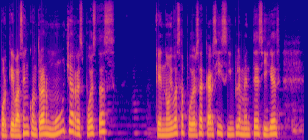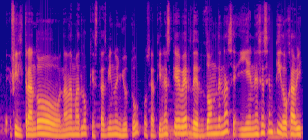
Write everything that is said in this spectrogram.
porque vas a encontrar muchas respuestas que no ibas a poder sacar si simplemente sigues filtrando nada más lo que estás viendo en YouTube, o sea, tienes que ver de dónde nace. Y en ese sentido, Javi,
